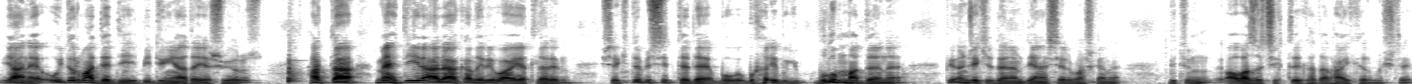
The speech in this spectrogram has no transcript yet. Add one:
yani uydurma dediği bir dünyada yaşıyoruz. Hatta Mehdi ile alakalı rivayetlerin işte Kitab-ı Sitte'de bu, bu, bulunmadığını bir önceki dönem Diyanet İşleri Başkanı bütün avazı çıktığı kadar haykırmıştı.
